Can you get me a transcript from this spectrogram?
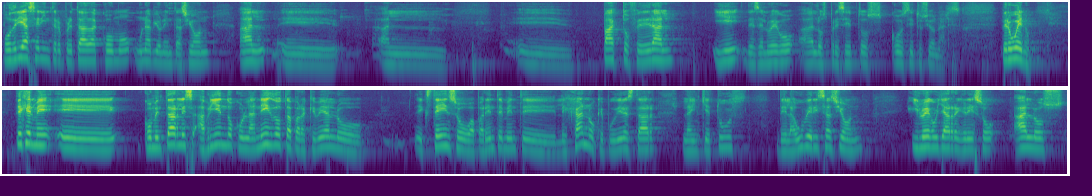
podría ser interpretada como una violentación al, eh, eh, pacto federal y desde luego a los preceptos constitucionales. Pero bueno, déjenme comentarles, abriendo con la anécdota para que vean lo extenso o aparentemente lejano que pudiera estar la inquietud de la uberización, y luego ya regreso a, los,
